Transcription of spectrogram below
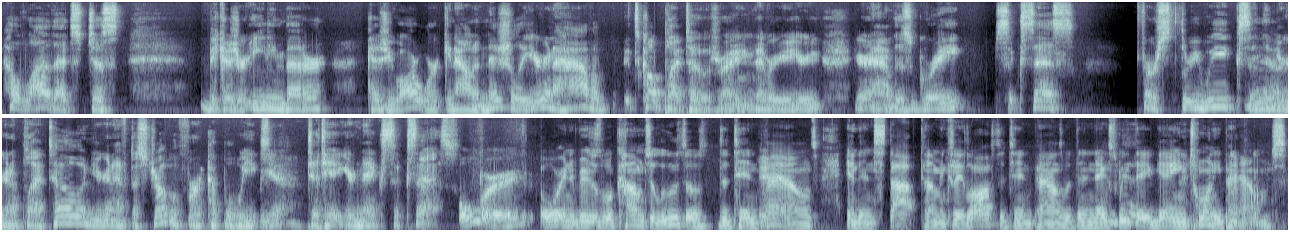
hell, a lot of that's just because you're eating better, because you are working out initially. You're going to have a, it's called plateaus, right? Mm-hmm. Every year, you're going to have this great success first three weeks and then you're going to plateau and you're going to have to struggle for a couple weeks Yeah. to hit your next success. or or individuals will come to lose those the 10 pounds and then stop coming because they lost the 10 pounds but then the next week they've gained 20 pounds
